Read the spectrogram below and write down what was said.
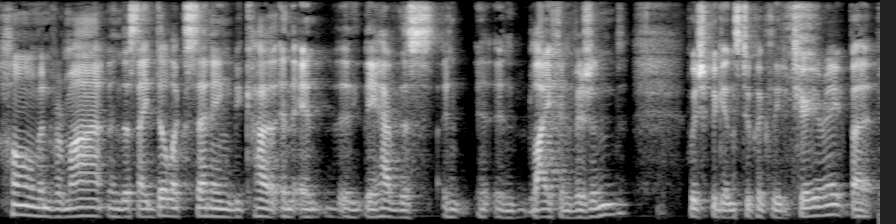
home in Vermont in this idyllic setting because and and they have this in, in life envisioned, which begins to quickly deteriorate. But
